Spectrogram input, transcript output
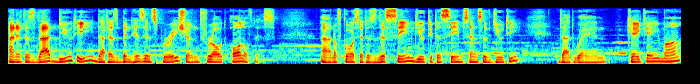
And it is that duty that has been his inspiration throughout all of this. And of course, it is this same duty, the same sense of duty, that when Kaikeyi Ma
